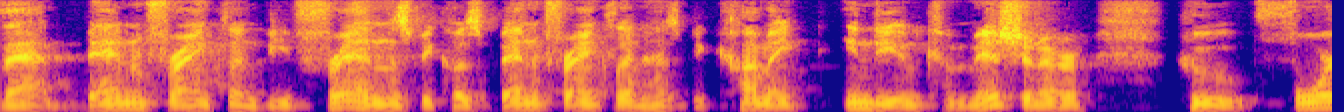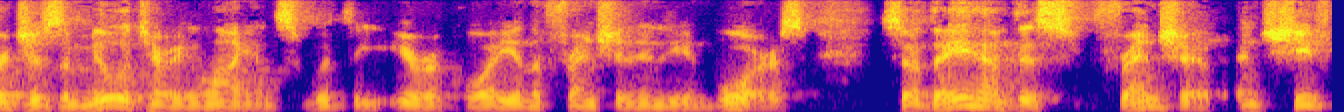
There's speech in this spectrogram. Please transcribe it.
that Ben Franklin befriends because Ben Franklin has become a Indian commissioner who forges a military alliance with the Iroquois in the French and Indian Wars. So they have this friendship, and Chief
